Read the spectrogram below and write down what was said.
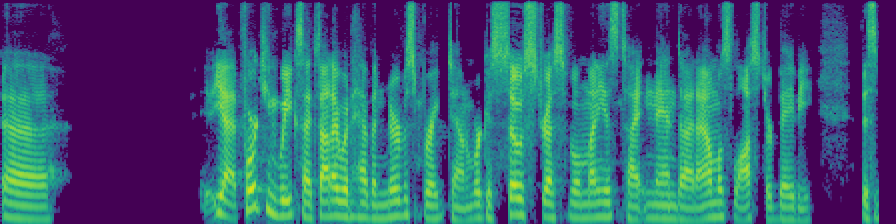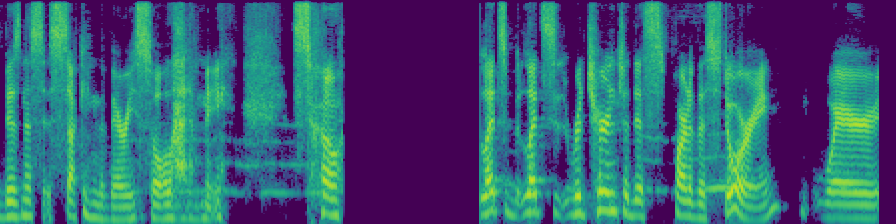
uh, yeah, at 14 weeks, I thought I would have a nervous breakdown. Work is so stressful, money is tight, and Nan died. I almost lost her baby. This business is sucking the very soul out of me. So let's let's return to this part of the story where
